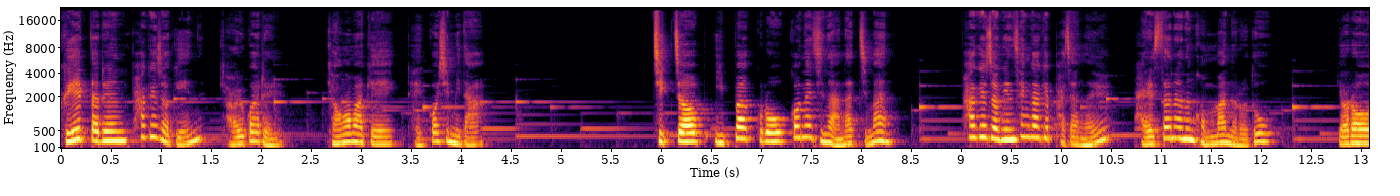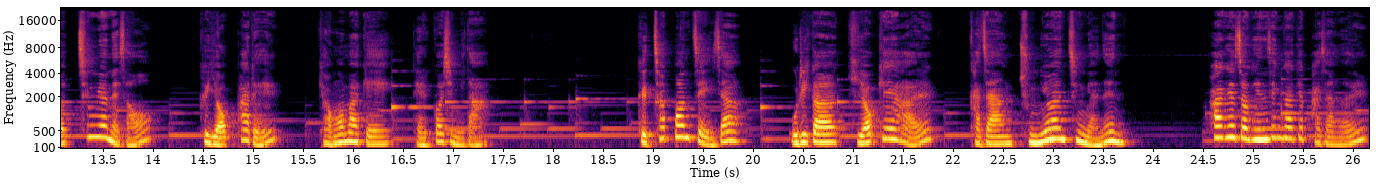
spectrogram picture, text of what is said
그에 따른 파괴적인 결과를 경험하게 될 것입니다. 직접 입 밖으로 꺼내지는 않았지만 파괴적인 생각의 파장을 발산하는 것만으로도 여러 측면에서 그 여파를 경험하게 될 것입니다. 그 첫 번째이자 우리가 기억해야 할 가장 중요한 측면은 파괴적인 생각의 파장을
